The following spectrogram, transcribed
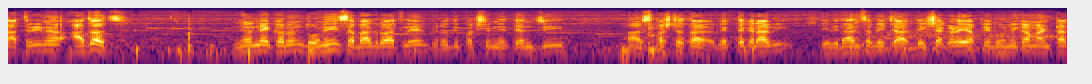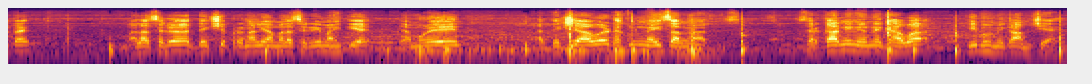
तातडीनं आजच निर्णय करून दोन्ही सभागृहातले विरोधी पक्ष नेत्यांची स्पष्टता व्यक्त करावी. ते विधानसभेच्या अध्यक्षाकडे आपली भूमिका मांडतात आहेत. मला सगळं अध्यक्ष प्रणाली आम्हाला सगळी माहिती आहे. त्यामुळे अध्यक्षावर ढकलून नाही चालणार. सरकारने निर्णय घ्यावा ही भूमिका आमची आहे.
